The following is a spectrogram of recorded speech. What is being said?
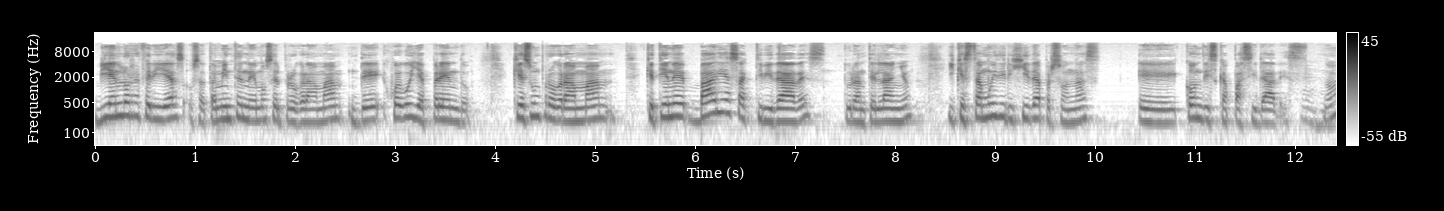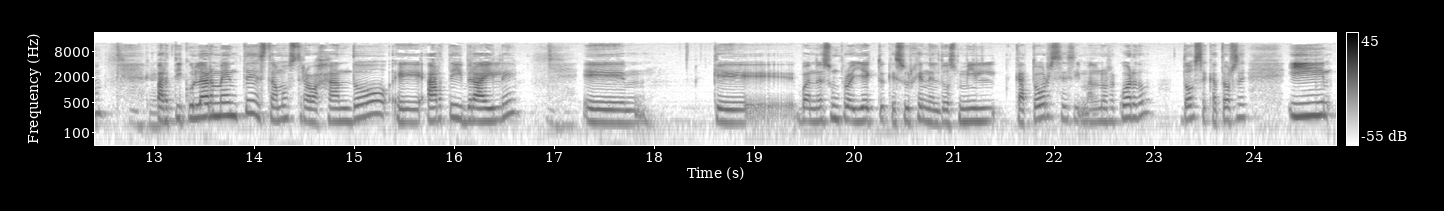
bien lo referías, o sea, también tenemos el programa de Juego y Aprendo, que es un programa que tiene varias actividades durante el año y que está muy dirigida a personas eh, con discapacidades. ¿no? Particularmente estamos trabajando eh, arte y braille, em, que bueno, es un proyecto que surge en el 2014, si mal no recuerdo, 12, 14, y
